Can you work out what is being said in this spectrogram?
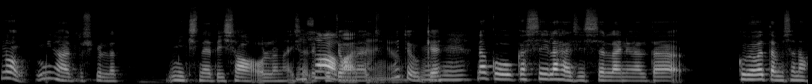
no mina ütleks küll, et miks need ei saa olla naiselikud saavad, jooned, muidugi mm. Mhm. nagu kas ei lähe siis selle nii-öelda, kui me võtame sõna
